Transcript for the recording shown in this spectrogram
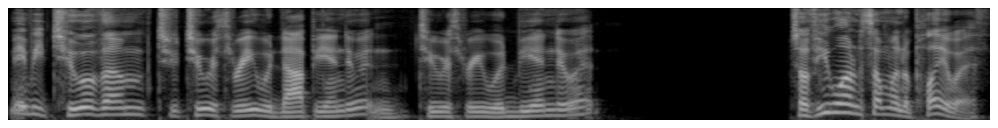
maybe two of them, two, two or three would not be into it, and two or three would be into it. So if he wanted someone to play with,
